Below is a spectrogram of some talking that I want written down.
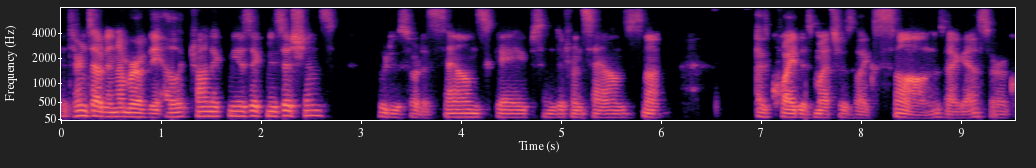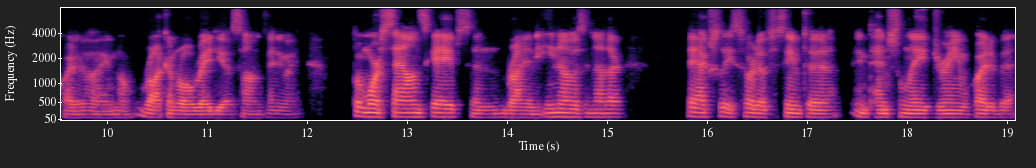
It turns out a number of the electronic music musicians who do sort of soundscapes and different sounds, not as quite as much as like songs, I guess, or quite you know, rock and roll radio songs anyway, but more soundscapes. And Brian Eno is another they actually sort of seem to intentionally dream quite a bit.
